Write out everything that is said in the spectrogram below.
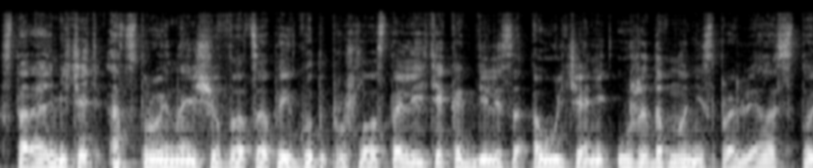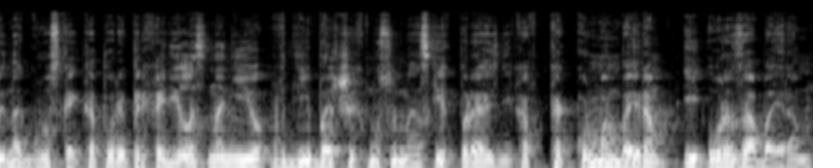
Старая мечеть, отстроенная еще в 20-е годы прошлого столетия, как делится аульчане, уже давно не справлялась с той нагрузкой, которая приходилась на нее в дни больших мусульманских праздников, как Курман-Байрам и Ураза-Байрам.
